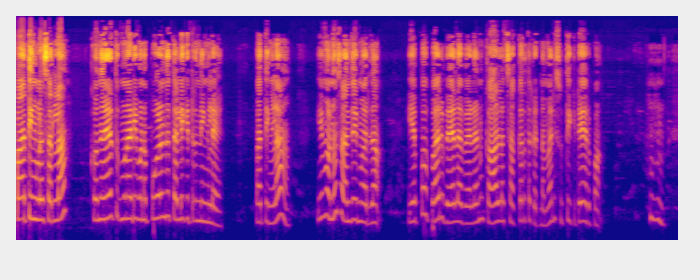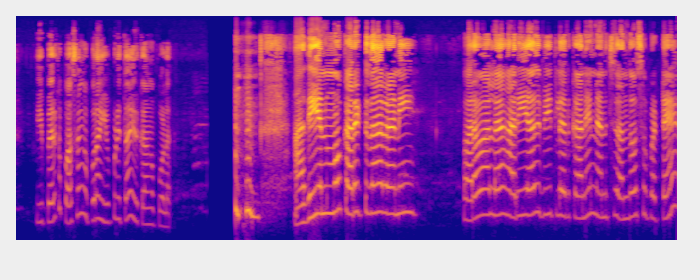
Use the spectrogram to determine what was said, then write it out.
பாத்தீங்களா சரலா கொஞ்ச நேரத்துக்கு முன்னாடி இவனை புகழ்ந்து தள்ளிக்கிட்டு இருந்தீங்களே. பாத்தீங்களா? இவனும் சஞ்சய் மாதிரி தான் எப்ப பாரு வேலை வேலைன்னு காலைல சக்கரத்தை கட்டின மாதிரி சுத்திக்கிட்டே இருப்பான். இப்ப இருக்க பசங்க பூரா இப்படி தான் இருக்காங்க போல. அது என்னமோ கரெக்ட் தான் ராணி. பரவாயில்ல ஹரியாவது வீட்ல இருக்கானே நினைச்சு சந்தோஷப்பட்டேன்.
